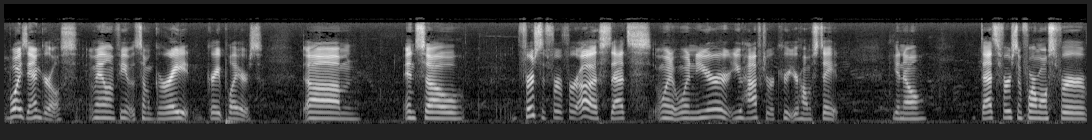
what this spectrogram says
boys and girls, male and female, some great great players. Um, and so, first for for us, that's when when you're you have to recruit your home state. You know, that's first and foremost for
